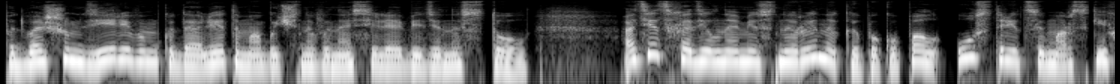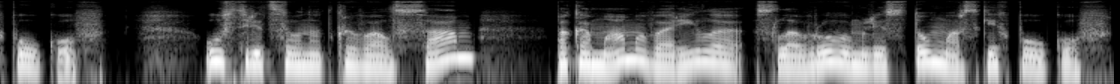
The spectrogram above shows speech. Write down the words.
Под большим деревом, куда летом обычно выносили обеденный стол. Отец ходил на местный рынок и покупал устрицы морских пауков. Устрицы он открывал сам, пока мама варила с лавровым листом морских пауков.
